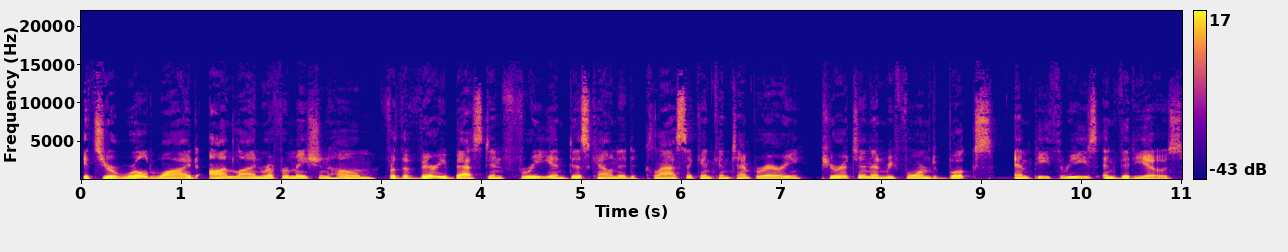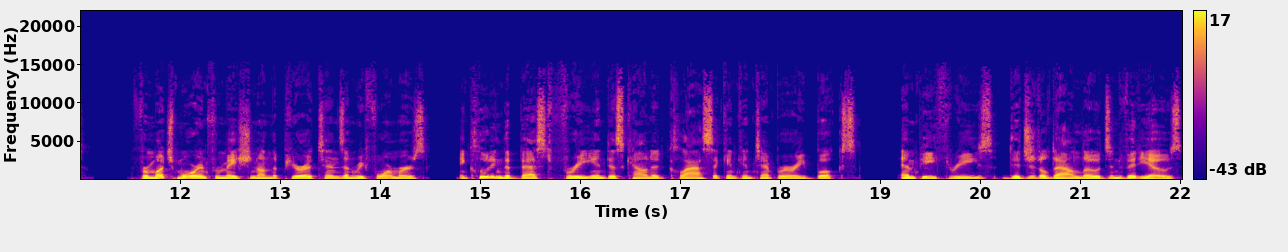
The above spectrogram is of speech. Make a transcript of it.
It's your worldwide online Reformation home for the very best in free and discounted classic and contemporary, Puritan and Reformed books, MP3s, and videos. For much more information on the Puritans and Reformers, including the best free and discounted classic and contemporary books, MP3s, digital downloads, and videos,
